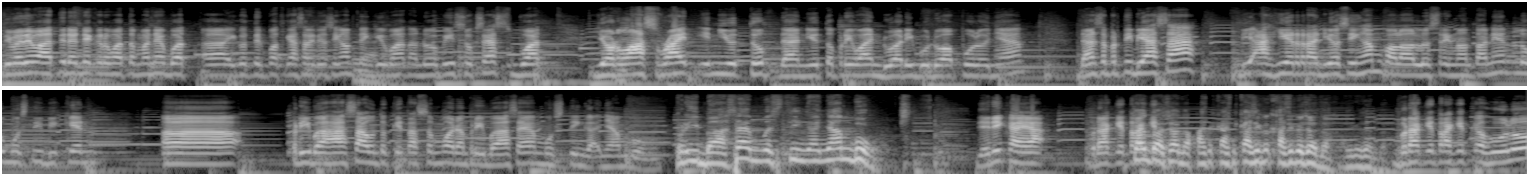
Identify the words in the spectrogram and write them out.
Tiba-tiba mati dan dia ke rumah temannya buat eh, ikutin podcast Radio Singam. Thank you banget Andovi. Sukses buat your last ride in YouTube dan YouTube Rewind 2020-nya. Dan seperti biasa di akhir Radio Singam kalau lu sering nontonin lu mesti bikin eh, peribahasa untuk kita semua dan peribahasanya mesti nggak nyambung. peribahasa mesti nggak nyambung. Jadi kayak Contoh, berakit-rakit contoh, kasih kasih kasih kasih gue contoh, kasih gue contoh. berakit-rakit ke hulu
